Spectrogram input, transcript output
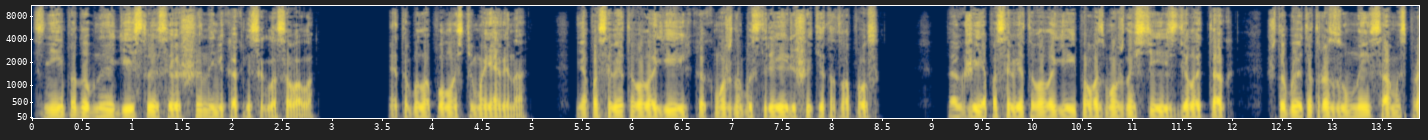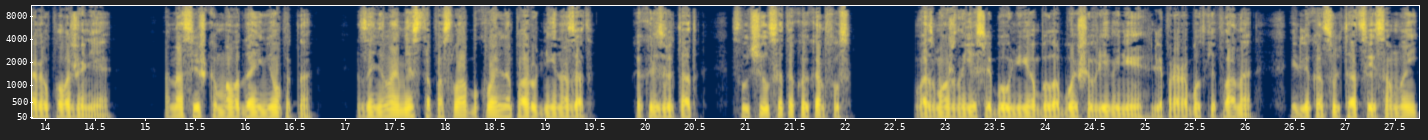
с ней подобное действие совершенно никак не согласовало. Это была полностью моя вина. Я посоветовала ей как можно быстрее решить этот вопрос. Также я посоветовала ей по возможности сделать так, чтобы этот разумный сам исправил положение. Она слишком молода и неопытна. Заняла место посла буквально пару дней назад. Как результат, случился такой конфуз. Возможно, если бы у нее было больше времени для проработки плана и для консультации со мной,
